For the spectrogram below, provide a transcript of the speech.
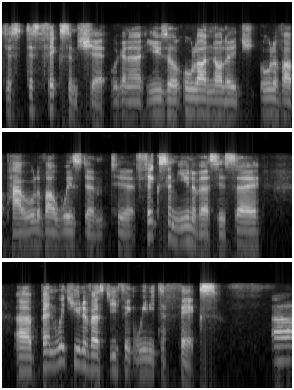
just just fix some shit. We're gonna use all, all our knowledge, all of our power, all of our wisdom to fix some universes. So, uh, Ben, which universe do you think we need to fix? Uh,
